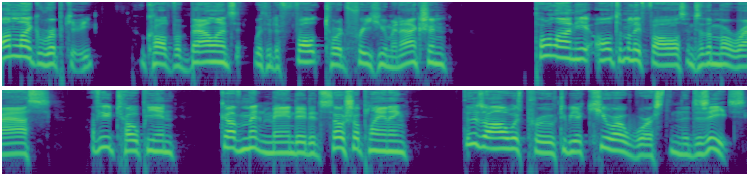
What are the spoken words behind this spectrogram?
Unlike Röpke, who called for balance with a default toward free human action, Polanyi ultimately falls into the morass of utopian, government mandated social planning that has always proved to be a cure worse than the disease.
